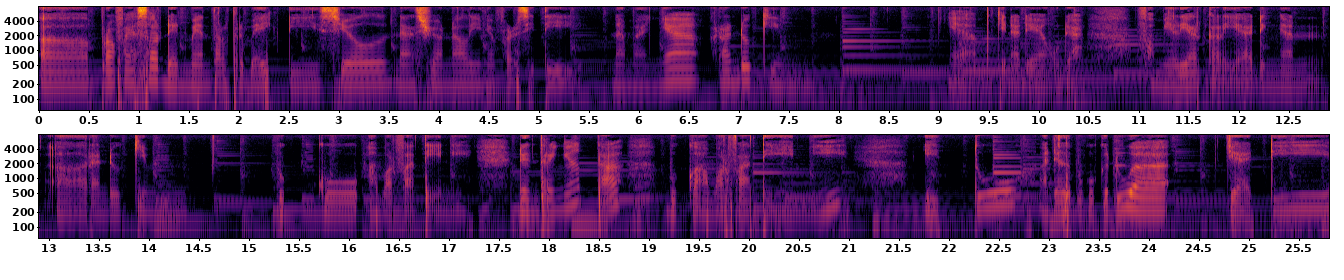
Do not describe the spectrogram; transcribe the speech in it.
uh, profesor dan mentor terbaik di Seoul National University. Namanya Rando Kim. Ya mungkin ada yang udah familiar kali ya dengan uh, Rando Kim buku Amor Fati ini. Dan ternyata buku Amor Fati ini itu adalah buku kedua. Jadi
